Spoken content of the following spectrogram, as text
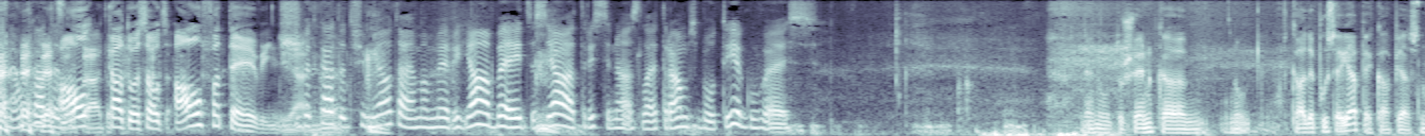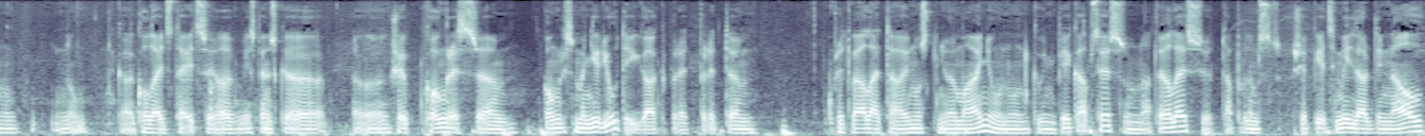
Nu, kā, tad, Al, kā to sauc? Alfa tēviņš. Jā. bet kā tad šim jautājumam ir jābeidzas, jāatrisinās, lai Trumps būtu ieguvējs? Ne, nu, tur šodien, ka nu, kādai pusē jāpiekāpjas. Nu, nu, kā kolēģis teica, jā, iespējams, ka uh, šie kongresa, um, kongresmeņi ir jūtīgāki pret, pret, um, pret vēlētāju noskaņojumu maiņu un, un ka viņi piekāpsies un atvēlēs. Tā, protams, šie 5 miljardi nav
